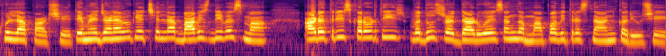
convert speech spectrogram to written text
ખુલ્લા પાડશે. તેમણે જણાવ્યું કે છેલ્લા બાવીસ દિવસમાં આડત્રીસ કરોડથી વધુ શ્રદ્ધાળુઓએ સંગમમાં પવિત્ર સ્નાન કર્યું છે.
